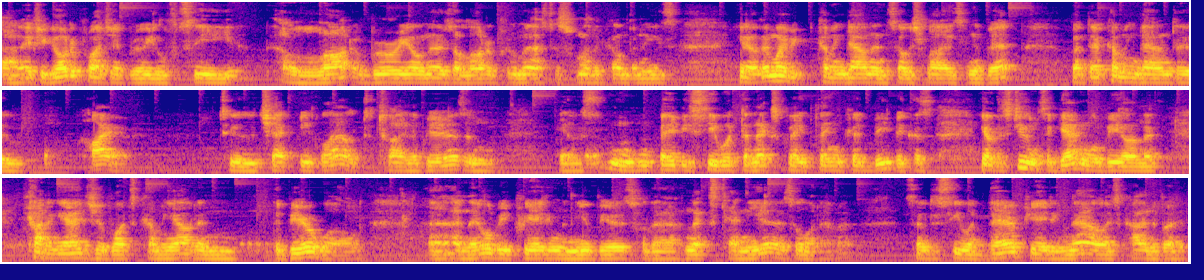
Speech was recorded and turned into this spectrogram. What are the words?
Uh, if you go to Project Brew, you'll see a lot of brewery owners, a lot of brewmasters from other companies. You know, they might be coming down and socializing a bit, but they're coming down to hire, to check people out, to try the beers and you know, maybe see what the next great thing could be because you know the students again will be on the cutting edge of what's coming out in the beer world uh, and they will be creating the new beers for the next 10 years or whatever. So to see what they're creating now is kind of a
